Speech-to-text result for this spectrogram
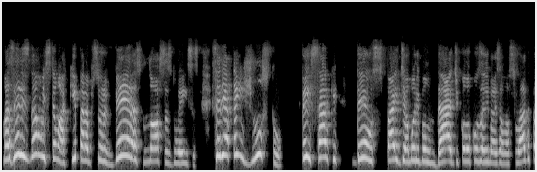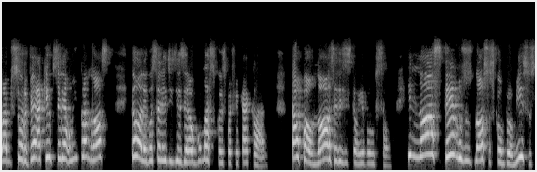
mas eles não estão aqui para absorver as nossas doenças. Seria até injusto pensar que Deus, Pai de amor e bondade, colocou os animais ao nosso lado para absorver aquilo que seria ruim para nós. Então, olha, eu gostaria de dizer algumas coisas para ficar claro. Tal qual nós, eles estão em evolução. E nós temos os nossos compromissos,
